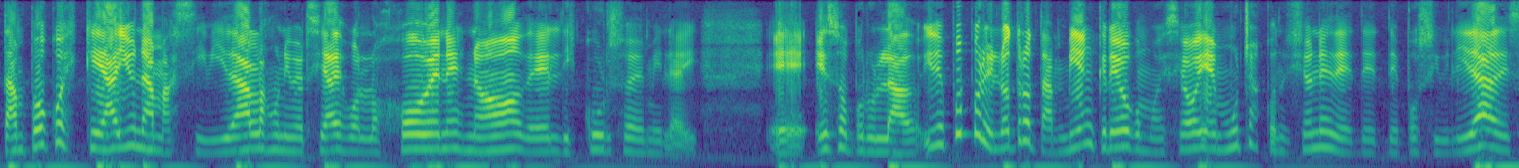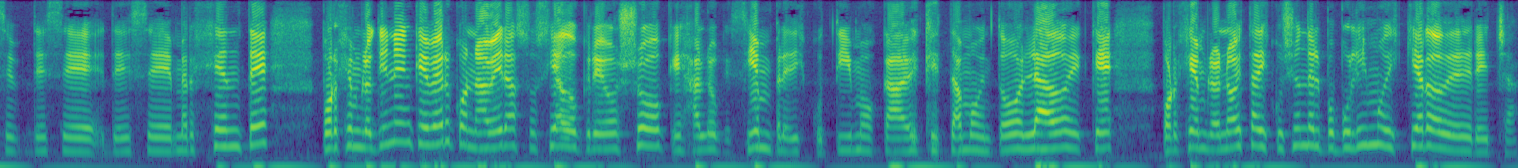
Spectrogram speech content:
tampoco es que hay una masividad en las universidades o en los jóvenes, ¿no?, del discurso de mi ley. Eh, eso por un lado. Y después por el otro también creo, como decía hoy, hay muchas condiciones de, de, posibilidad de ese, de, ese, de ese emergente. Por ejemplo, tienen que ver con haber asociado, creo yo, que es algo que siempre discutimos cada vez que estamos en todos lados, es que, por ejemplo, no esta discusión del populismo de izquierda o de derecha.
